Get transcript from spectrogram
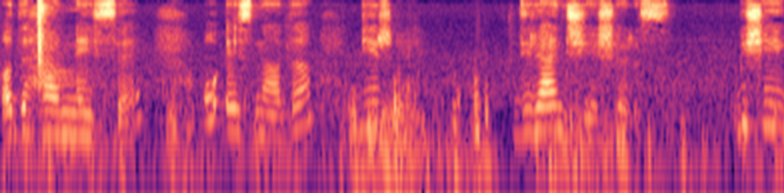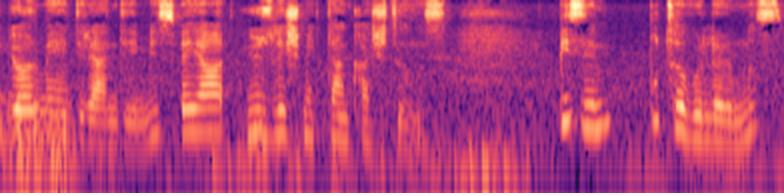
adı her neyse o esnada bir direnç yaşarız. Bir şeyi görmeye direndiğimiz veya yüzleşmekten kaçtığımız. Bizim bu tavırlarımız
